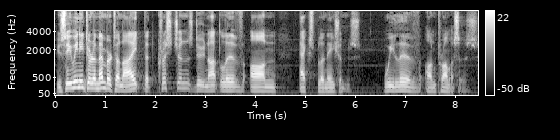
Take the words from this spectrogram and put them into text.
You see, we need to remember tonight that Christians do not live on explanations, we live on promises.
